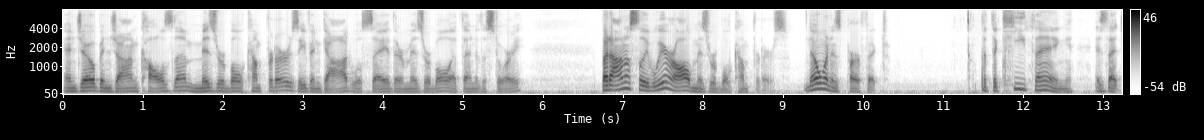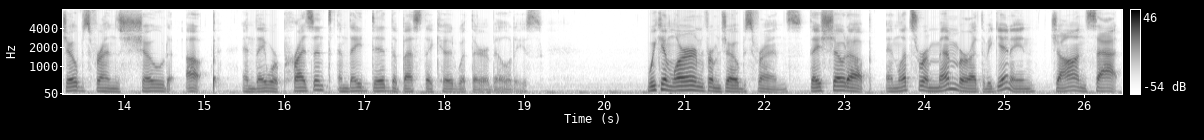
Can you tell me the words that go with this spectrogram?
and Job and John calls them miserable comforters. Even God will say they're miserable at the end of the story. But honestly, we are all miserable comforters. No one is perfect. But the key thing is that Job's friends showed up and they were present and they did the best they could with their abilities. We can learn from Job's friends. They showed up, and let's remember at the beginning, John sat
